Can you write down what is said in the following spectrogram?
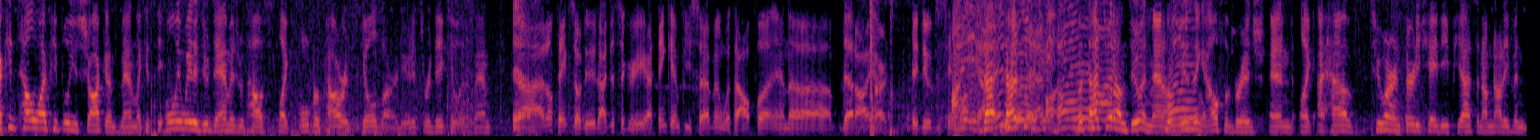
I can tell why people use shotguns, man. Like it's the only way to do damage with how like overpowered skills are, dude. It's ridiculous, man. Yeah, I don't think so, dude. I disagree. I think MP7 with Alpha and uh, Deadeye are they do the same. I, amount of yeah, That- that's what- I mean, oh But that's what I'm doing, man. I'm Well- using Alpha Bridge and like I have 230k DPS and I'm not even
